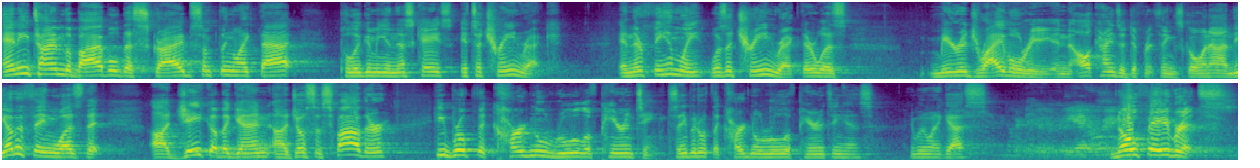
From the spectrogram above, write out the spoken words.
anytime the Bible describes something like that, polygamy in this case, it's a train wreck. And their family was a train wreck. There was marriage rivalry and all kinds of different things going on. The other thing was that uh, Jacob, again, uh, Joseph's father, he broke the cardinal rule of parenting. Does anybody know what the cardinal rule of parenting is? Anybody want to guess? No favorites.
